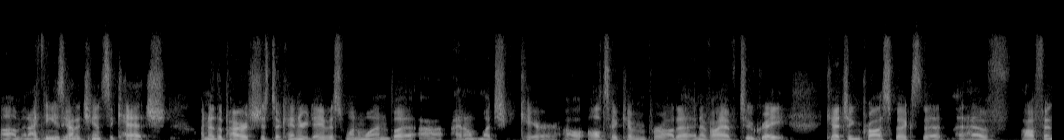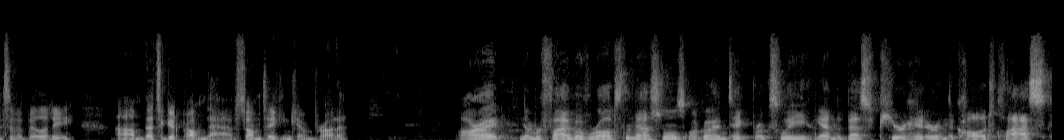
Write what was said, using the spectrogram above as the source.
um, and I think he's got a chance to catch. I know the Pirates just took Henry Davis one-one, but uh, I don't much care. I'll, I'll take Kevin Parada, and if I have two great catching prospects that, that have offensive ability, um, that's a good problem to have. So I'm taking Kevin Parada. All right, number five overall to the Nationals. I'll go ahead and take Brooks Lee. Again, the best pure hitter in the college class.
